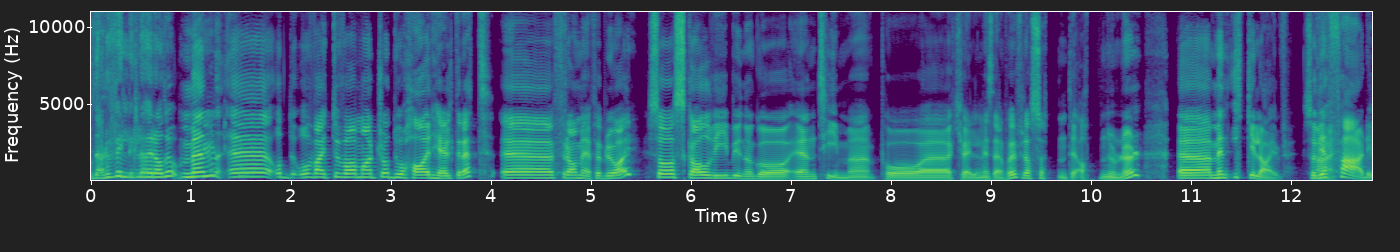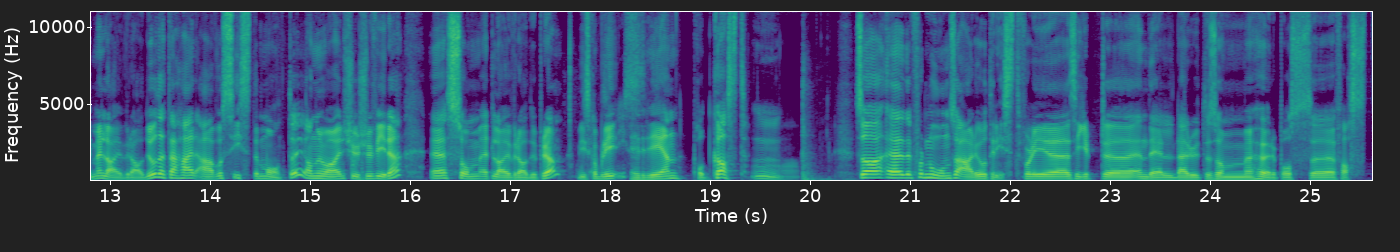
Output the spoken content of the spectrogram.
da er du veldig glad i radio. Men, uh, og, og veit du hva, Marjo? Du har helt rett. Uh, fra og med februar så skal vi begynne å gå en time på uh, kvelden istedenfor. Fra 17 til 18.00. Eh, men ikke live. Så vi er ferdig med liveradio. Dette her er vår siste måned, januar 2024, eh, som et live radioprogram. Vi skal bli ren podkast. Så eh, for noen så er det jo trist, fordi eh, sikkert eh, en del der ute som hører på oss eh, fast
